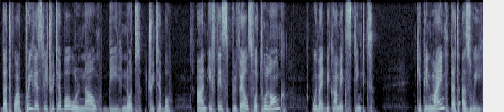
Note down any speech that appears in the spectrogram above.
that were previously treatable will now be not treatable. And if this prevails for too long, we might become extinct. Keep in mind that as we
